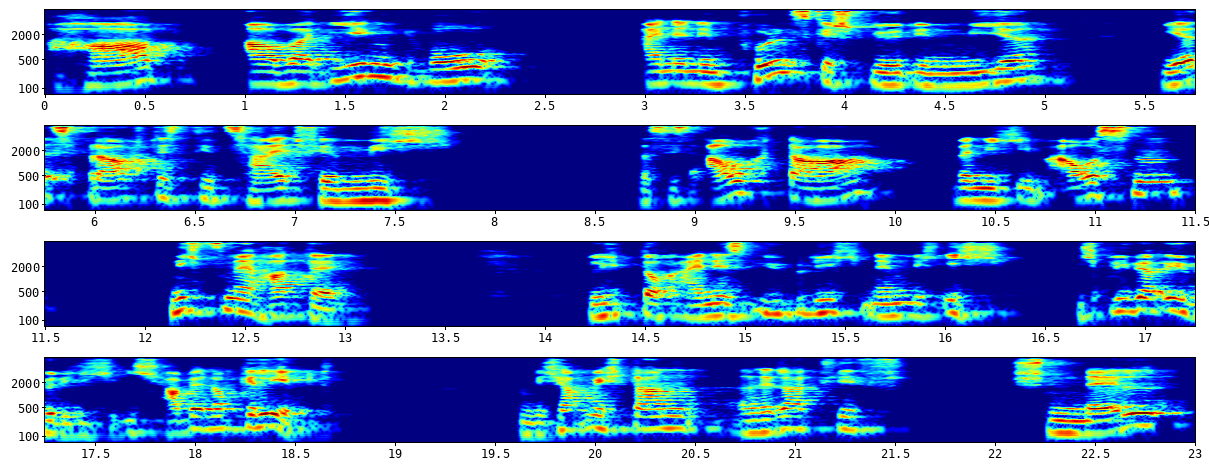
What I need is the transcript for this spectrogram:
habe aber irgendwo einen Impuls gespürt in mir, jetzt braucht es die Zeit für mich. Das ist auch da, wenn ich im Außen nichts mehr hatte, blieb doch eines übrig, nämlich ich ich blieb ja übrig, ich, habe ja noch gelebt. Und ich habe mich dann relativ schnell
